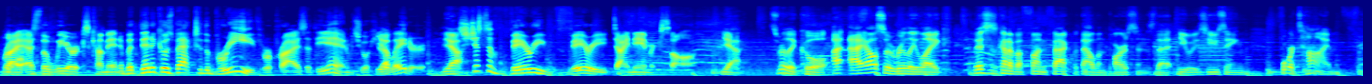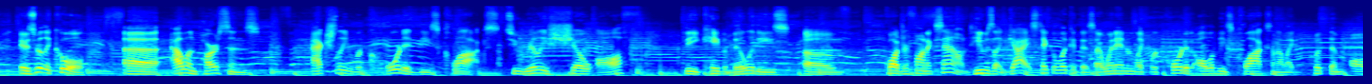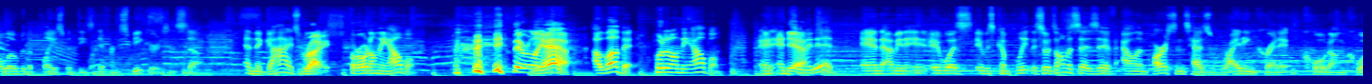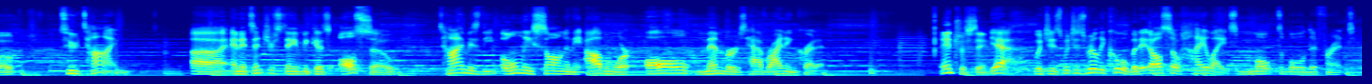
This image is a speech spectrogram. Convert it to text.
right? Yeah. As the lyrics come in, but then it goes back to the "Breathe" reprise at the end, which you'll hear Yep. later. Yeah. It's just a very very dynamic song. Yeah. It's really cool. I, I also really like this is kind of a fun fact with Alan Parsons that he was using for time. It was really cool. Uh, Alan Parsons actually recorded these clocks to really show off the capabilities of quadraphonic sound. He was like, guys, take a look at this. I went in and like recorded all of these clocks and I like put them all over the place with these different speakers and stuff. And the guys were Right. like, throw it on the album. they were like, Yeah. I love it. Put it on the album. And, and so they did. And I mean, it, it was it was completely so it's almost as if Alan Parsons has writing credit, quote unquote, to Time. Uh, and it's interesting because also Time is the only song in the album where all members have writing credit. Interesting. Yeah, which is which is really cool. But it also highlights multiple different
